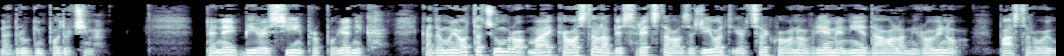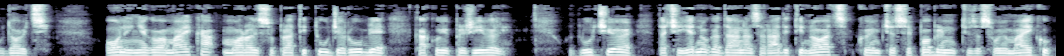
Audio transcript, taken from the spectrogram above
na drugim područjima. Penej bio je sin propovjednika. Kada mu je otac umro, majka ostala bez sredstava za život, jer crkva ono vrijeme nije davala mirovinu pastorovoj udovici. On i njegova majka morali su prati tuđe rublje kako bi preživjeli. Odlučio je da će jednoga dana zaraditi novac kojim će se pobrinuti za svoju majku,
